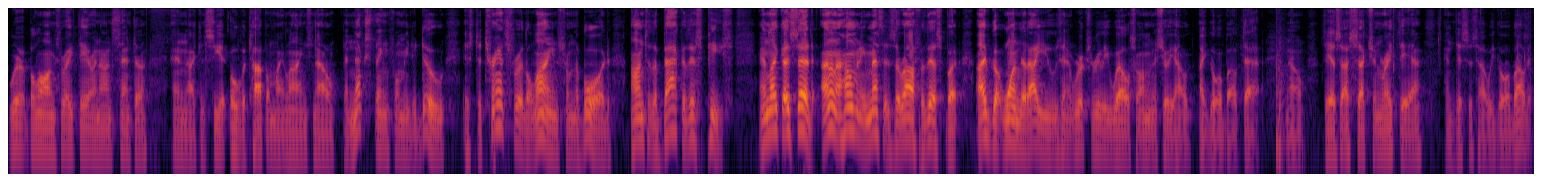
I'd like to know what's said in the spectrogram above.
where it belongs right there and on center and I can see it over top of my lines. Now, the next thing for me to do is to transfer the lines from the board onto the back of this piece. And like I said, I don't know how many methods there are for this, but I've got one that I use and it works really well, so I'm going to show you how I go about that. Now, there's our section right there, and this is how we go about it.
